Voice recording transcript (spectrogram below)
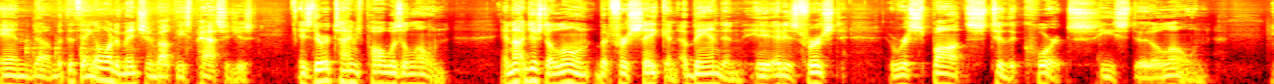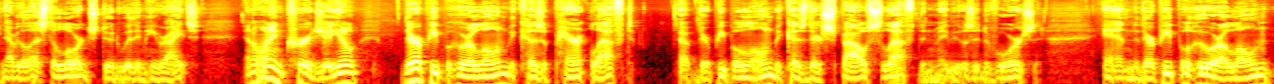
And um, but the thing I want to mention about these passages is there are times Paul was alone, and not just alone, but forsaken, abandoned. He, at his first response to the courts, he stood alone. Nevertheless, the Lord stood with him. He writes, and I want to encourage you. You know, there are people who are alone because a parent left uh, there are people alone because their spouse left and maybe it was a divorce. And there are people who are alone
